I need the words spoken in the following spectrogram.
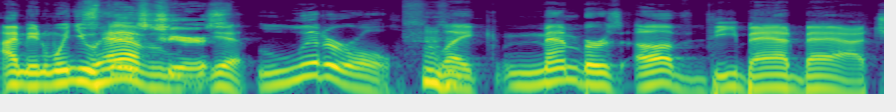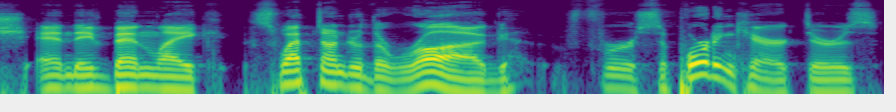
I mean, when you Space have yeah, literal like members of the Bad Batch, and they've been like swept under the rug for supporting characters,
